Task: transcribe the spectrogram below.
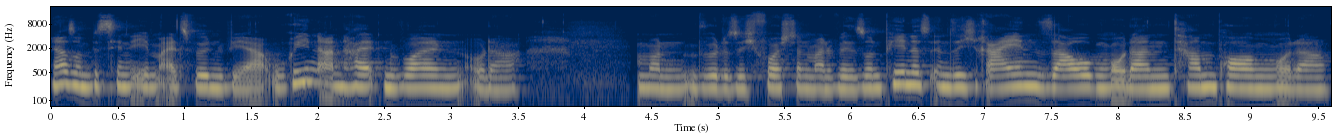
ja, so ein bisschen eben, als würden wir Urin anhalten wollen oder man würde sich vorstellen, man will so einen Penis in sich reinsaugen oder einen Tampon oder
